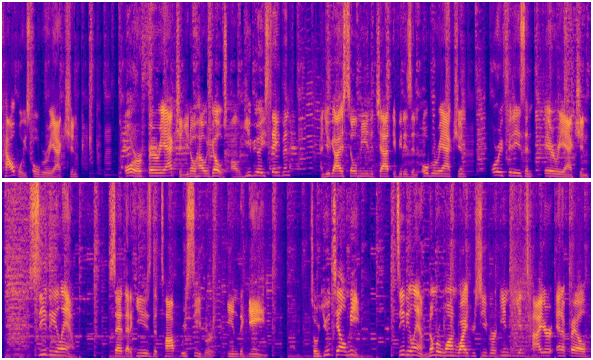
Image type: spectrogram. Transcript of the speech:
Cowboys overreaction or fair reaction. You know how it goes. I'll give you a statement, and you guys tell me in the chat if it is an overreaction or if it is an fair reaction. CeeDee Lamb said that he is the top receiver in the game. So you tell me, CeeDee Lamb, number one wide receiver in the entire NFL.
